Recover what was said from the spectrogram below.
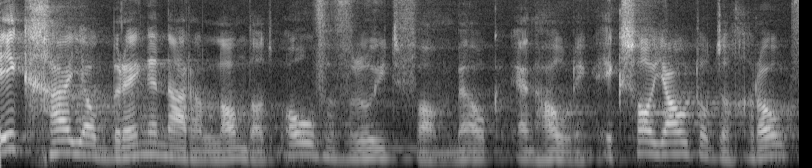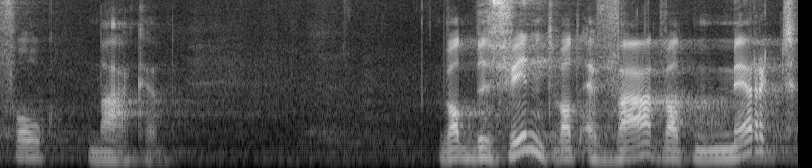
Ik ga jou brengen naar een land dat overvloeit van melk en honing. Ik zal jou tot een groot volk maken. Wat bevindt, wat ervaart, wat merkt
